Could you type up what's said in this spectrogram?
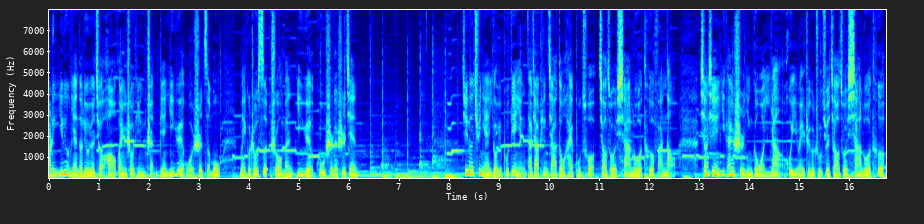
二零一六年的六月九号，欢迎收听枕边音乐，我是子木。每个周四是我们音乐故事的时间。记得去年有一部电影，大家评价都还不错，叫做《夏洛特烦恼》。相信一开始您跟我一样，会以为这个主角叫做夏洛特。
